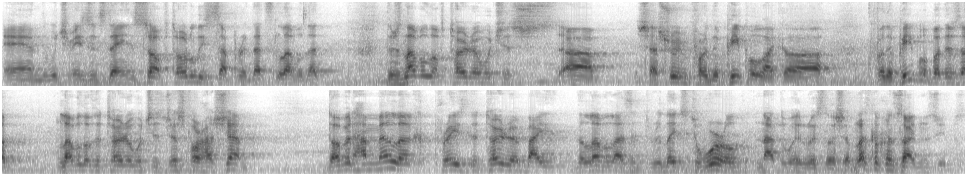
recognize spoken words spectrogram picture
and which means it's the Ein Sof, totally separate. That's the level. That there's level of Torah which is uh, for the people, like uh, for the people, but there's a level of the Torah which is just for Hashem. David Hamelech praised the Torah by the level as it relates to world, not the way it relates to Hashem. Let's look inside and see this.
